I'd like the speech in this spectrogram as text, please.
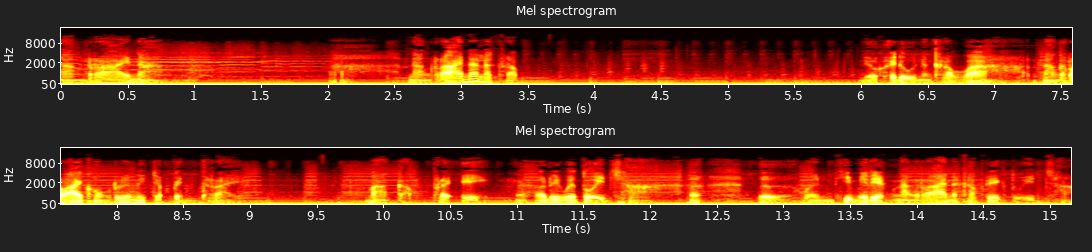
นางร้ายนางนางร้ายนั่นแหละครับ เดี๋ยวค่อยดูนะครับว่านางร้ายของเรื่องนี้จะเป็นใคร มากับพระเอกเขาเรียกว่าตัวอิจฉาเออเหมือนที่ไม่เรียกนางร้ายนะครับ เรียกตัวอิจฉา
